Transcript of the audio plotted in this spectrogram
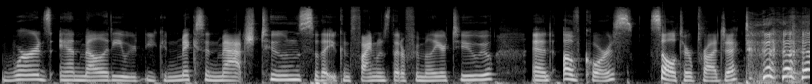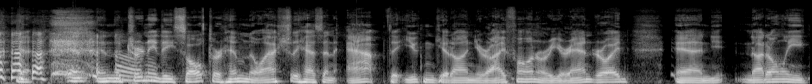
words and melody. You can mix and match tunes so that you can find ones that are familiar to you. And of course, Psalter Project. Yeah. And, and the Trinity Psalter hymnal actually has an app that you can get on your iPhone or your Android, and not only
